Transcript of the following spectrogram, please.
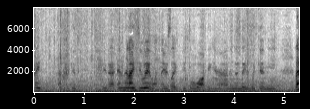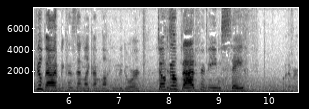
I, I to do that. And then I do it when there's like people walking around and then they look at me. And I feel bad because then like I'm locking the door. Don't feel bad for being safe. Whatever.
